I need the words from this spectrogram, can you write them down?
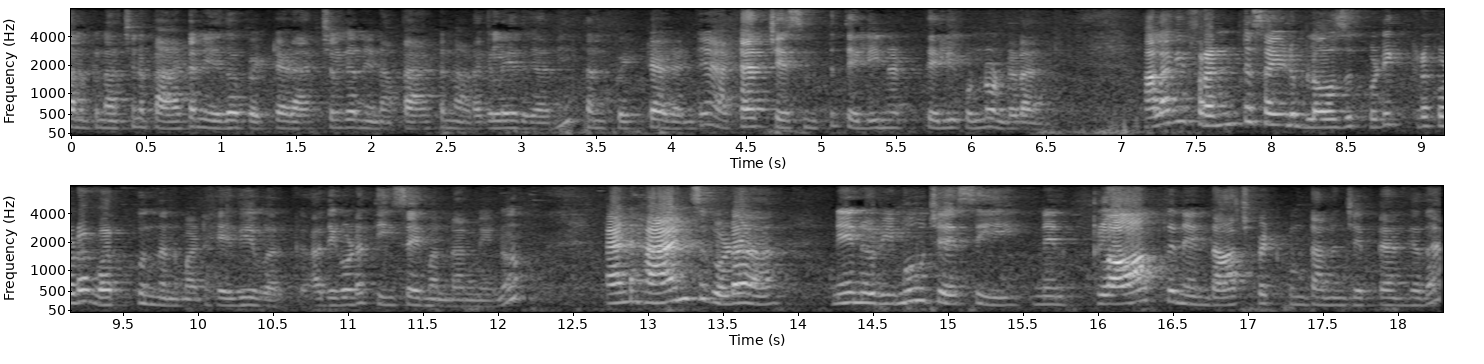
తనకు నచ్చిన ప్యాటర్న్ ఏదో పెట్టాడు. యాక్చువల్గా నేను ఆ ప్యాటర్న్ అడగలేదు కానీ తను పెట్టాడంటే అటాచ్ చేసినట్టు తెలియనట్టు తెలియకుండా ఉండడానికి. అలాగే ఫ్రంట్ సైడ్ బ్లౌజ్ కూడా ఇక్కడ కూడా వర్క్ ఉందన్నమాట హెవీ వర్క్. అది కూడా తీసేయమన్నాను నేను. అండ్ హ్యాండ్స్ కూడా నేను రిమూవ్ చేసి నేను క్లాత్ నేను దాచిపెట్టుకుంటానని చెప్పాను కదా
